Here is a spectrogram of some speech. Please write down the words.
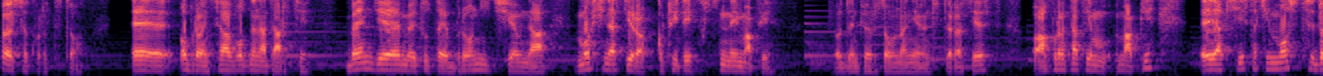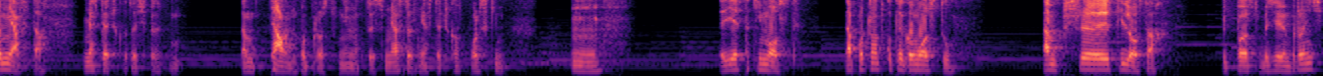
To jest akurat to. E, obrońca, wodne natarcie. Będziemy tutaj bronić się na moście na Sirocco, czyli tej pustynnej mapie. To Danger Zone, nie wiem czy teraz jest. O, akurat na tej mapie, e, jak jest taki most do miasta. Miasteczko to się tam town po prostu, nie wiem jak to jest miasto czy miasteczko w polskim. Mm. Jest taki most. Na początku tego mostu. Tam przy silosach. Po prostu będziemy bronić.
